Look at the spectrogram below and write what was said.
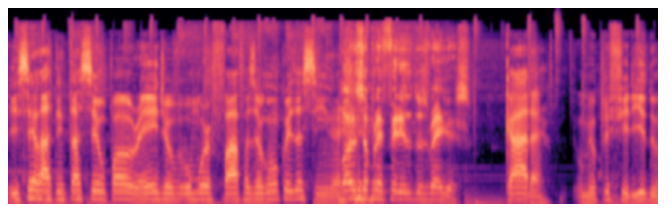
e, sei lá, tentar ser o Power Ranger ou, ou morfar, fazer alguma coisa assim, né? Qual é o seu preferido dos Rangers? Cara, o meu preferido.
